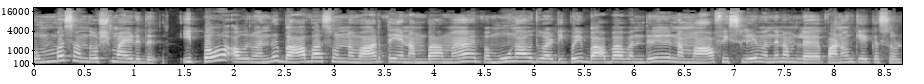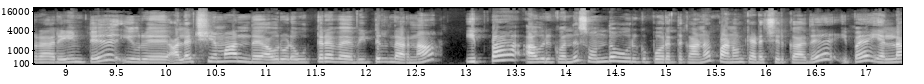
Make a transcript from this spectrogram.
ரொம்ப சந்தோஷமாயிடுது. இப்போ அவர் வந்து பாபா சொன்ன வார்த்தையை நம்பாம இப்போ மூணாவது வாட்டி போய் பாபா வந்து நம்ம ஆஃபீஸ்லேயே வந்து நம்மளை பணம் கேட்க சொல்கிறாரேன்ட்டு இவர் அலட்சியமாக அந்த அவரோட உத்தரவை விட்டுருந்தாருன்னா இப்போ அவருக்கு வந்து சொந்த ஊருக்கு போகிறதுக்கான பணம் கிடச்சிருக்காது. இப்போ எல்லா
